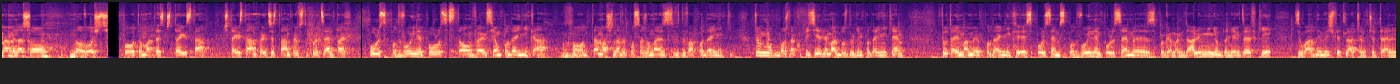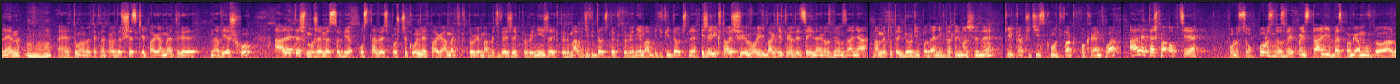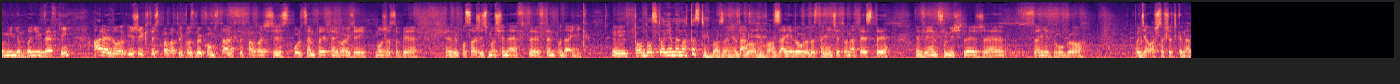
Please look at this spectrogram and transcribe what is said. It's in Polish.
mamy naszą nowość. Półautomat S400. 400 A, 300 A w 100%. Puls, podwójny puls z tą wersją podajnika, bo ta maszyna wyposażona jest w dwa podajniki. Czyli mo- można kupić z jednym albo z drugim podajnikiem. Tutaj mamy podajnik z pulsem, z podwójnym pulsem, z programem do aluminium, do nierdzewki, z ładnym wyświetlaczem czytelnym. E, Tu mamy tak naprawdę wszystkie parametry na wierzchu, ale też możemy sobie ustawiać poszczególny parametr, który ma być wyżej, który niżej, który ma być widoczny, który nie ma być widoczny. Jeżeli ktoś woli bardziej tradycyjne rozwiązania, mamy tutaj drugi podajnik do tej maszyny, kilka przycisków, dwa pokrętła, ale też ma opcję pulsu. Puls do zwykłej stali, bez programów do aluminium, do niegrzewki, ale do, jeżeli ktoś spawa tylko zwykłą stal, chce spawać z pulsem, to jak najbardziej może sobie wyposażyć maszynę w, te, w ten podajnik. Y, To dostaniemy na testy chyba za niedługo od Was. Za niedługo dostaniecie to na testy, więc myślę, że za niedługo podziałasz troszeczkę na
